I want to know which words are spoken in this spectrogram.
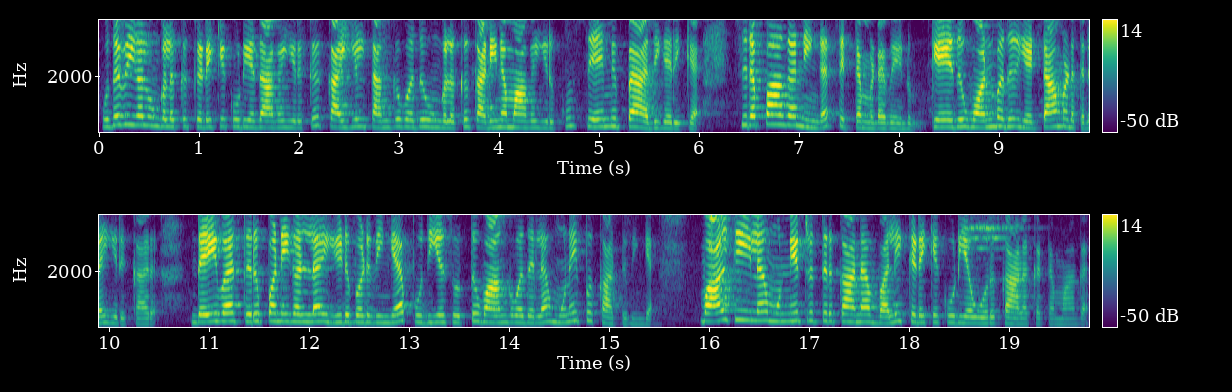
உதவிகள் உங்களுக்கு கிடைக்கக்கூடியதாக இருக்குது கையில் தங்குவது உங்களுக்கு கடினமாக இருக்கும். சேமிப்பை அதிகரிக்க சிறப்பாக நீங்கள் திட்டமிட வேண்டும். கேது ஒன்பது எட்டாம் இடத்துல இருக்காரு. தெய்வ திருப்பணிகளில் ஈடுபடுவீங்க. புதிய சொத்து வாங்குவதில் முனைப்பு காட்டுவீங்க. வாழ்க்கையில் முன்னேற்றத்திற்கான வழி கிடைக்கக்கூடிய ஒரு காலகட்டமாக.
